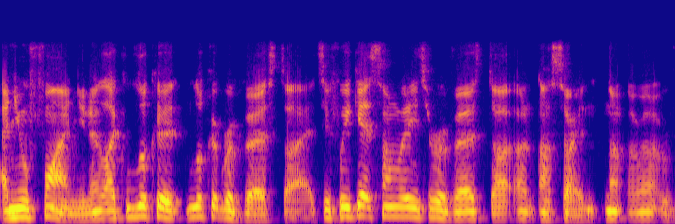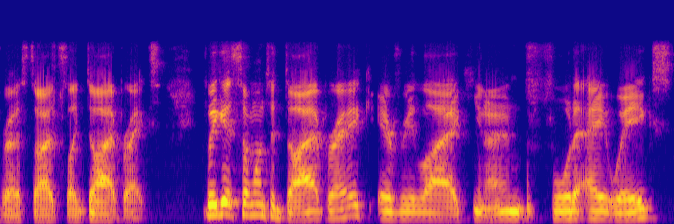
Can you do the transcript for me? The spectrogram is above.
And you'll find you know like look at look at reverse diets. If we get somebody to reverse diet uh, uh, sorry not, not reverse diets like diet breaks. If we get someone to diet break every like you know four to eight weeks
